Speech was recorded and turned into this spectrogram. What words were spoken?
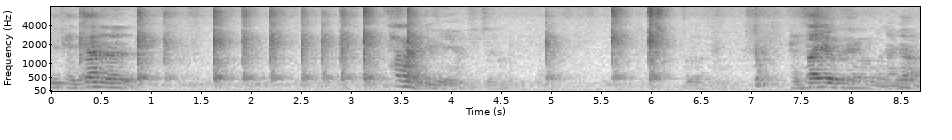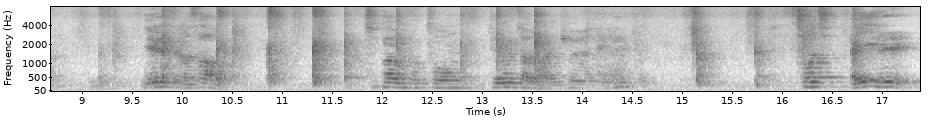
이 벤자는 사람 이름이에요, 실제로. 벤다이어그램은 뭐냐면 예를 들어서 집합은 보통 대문자로만 표현해. 저 A를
